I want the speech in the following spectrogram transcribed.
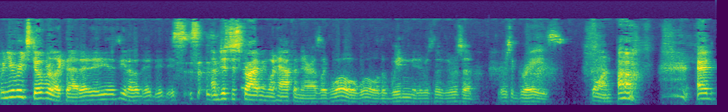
when you reached over like that, it, it, you know, it, it, it's. I'm just describing what happened there. I was like, whoa, whoa, the wind. It was there was a there was a graze. Go on. uh, and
